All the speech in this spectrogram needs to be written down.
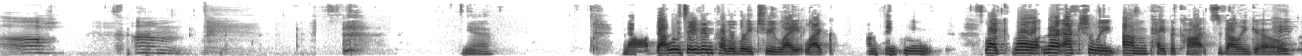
Oh, um, Yeah. No, that was even probably too late. Like I'm thinking, like, well, no, actually, um, Paper Kites, Valley Girl. Paper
